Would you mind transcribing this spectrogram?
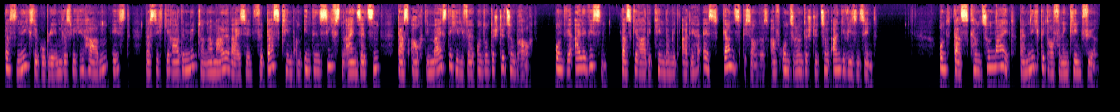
Das nächste Problem, das wir hier haben, ist, dass sich gerade Mütter normalerweise für das Kind am intensivsten einsetzen, das auch die meiste Hilfe und Unterstützung braucht. Und wir alle wissen, dass gerade Kinder mit ADHS ganz besonders auf unsere Unterstützung angewiesen sind. Und das kann zu Neid beim nicht betroffenen Kind führen.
